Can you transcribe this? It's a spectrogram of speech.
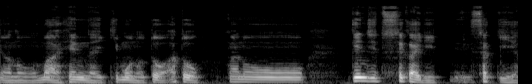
あの、まあ、変な生き物と、あと、あのー現実世界で、さっき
